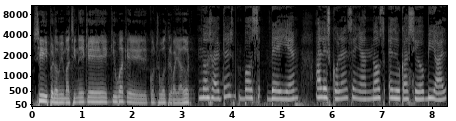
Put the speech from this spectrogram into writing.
Sí, però m'imagine que, que igual que qualsevol treballador. Nosaltres vos veiem a l'escola ensenyant-nos educació vial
